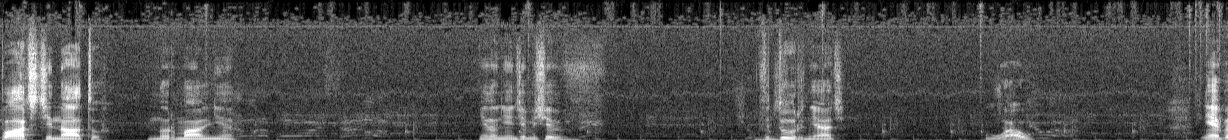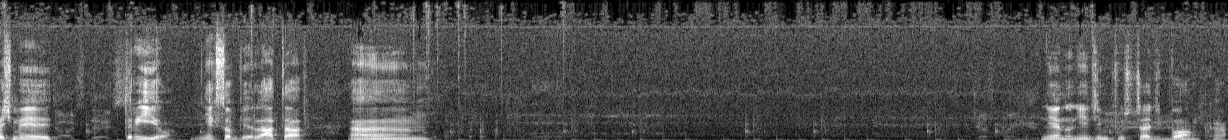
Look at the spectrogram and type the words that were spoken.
Patrzcie na to. Normalnie. Nie no, nie będziemy się w... wydurniać. Wow. Nie, weźmy trio. Niech sobie lata. Em, Nie no, nie będziemy puszczać bąka.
